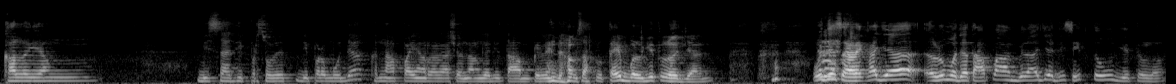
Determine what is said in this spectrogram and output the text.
kalau yang bisa dipersulit dipermudah kenapa yang relasional nggak ditampilin dalam satu table gitu loh Jan? Udah selek aja lu mau data apa ambil aja di situ gitu loh.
